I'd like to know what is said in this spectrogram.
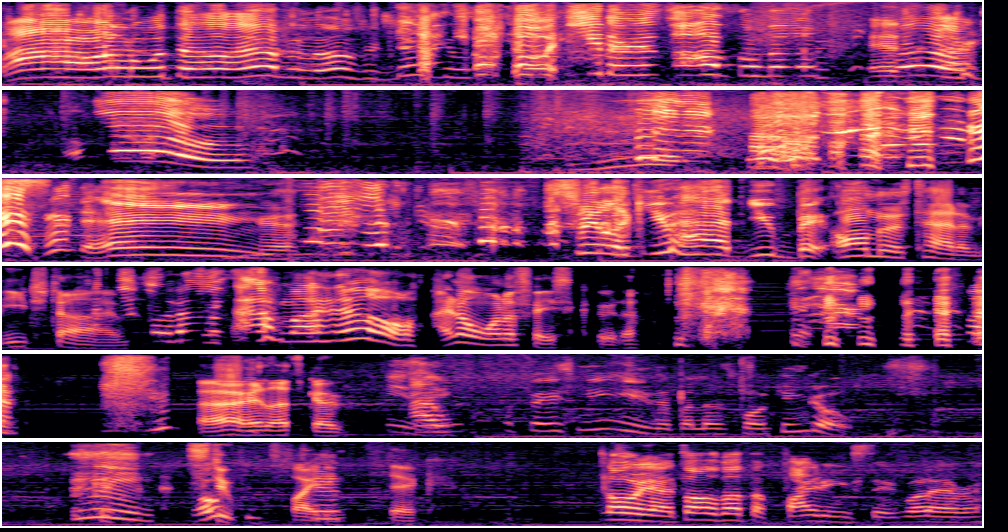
Wow! I don't know what the hell happened. That was ridiculous. no, either is awesome though. It's Fuck. Oh! Phoenix! Dang! Sweet, look, you had, you ba- almost had him each time. Oh, that was half my health. I don't want to face Kuta. Alright, let's go. Easy. I wouldn't face me either, but let's fucking go. Stupid fighting stick. Oh yeah, it's all about the fighting stick, whatever.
